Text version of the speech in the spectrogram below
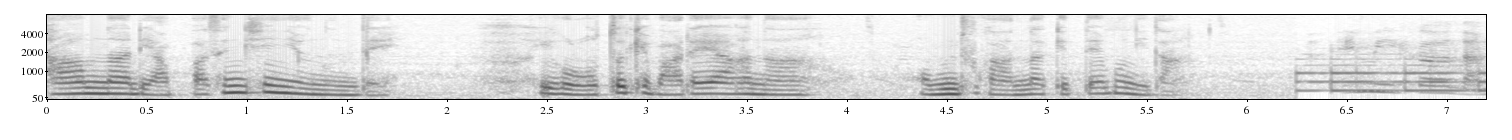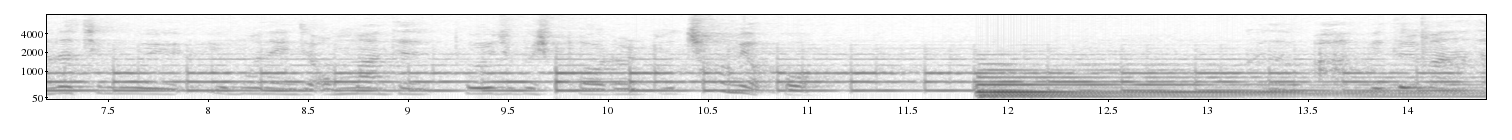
다음날이 아빠 생신이었는데 이걸 어떻게 말해야 하나 엄두가 안 났기 때문이다. 혜미가 남자친구 이번에 이제 엄마한테 보여주고 싶어를 처음이었고 그래서 아 믿을 만한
